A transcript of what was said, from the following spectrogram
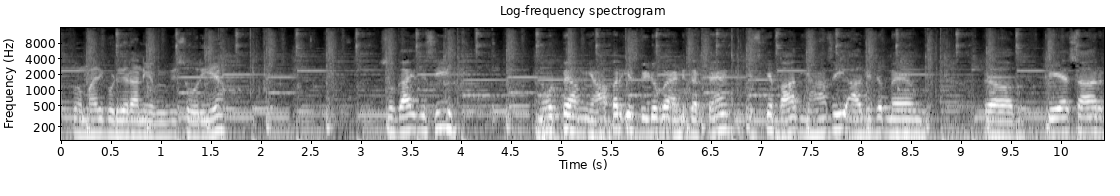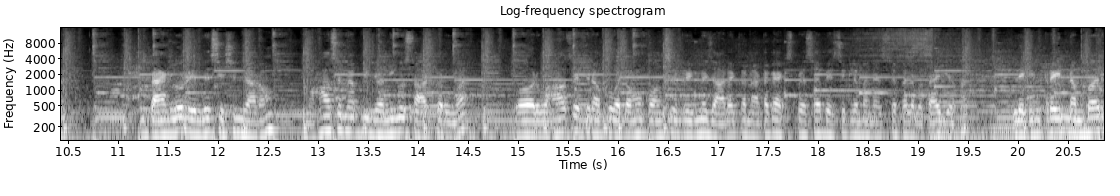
तो हमारी गुड़िया रानी अभी भी सो रही है। सो so गाइस इसी नोट पे हम यहाँ पर इस वीडियो को एंड करते हैं। इसके बाद यहाँ से ही आगे जब मैं K S R Bangalore railway station जा रहा हूँ, वहाँ से मैं अपनी जर्नी को स्टार्ट करूँगा। और वहाँ से फिर आपको बताऊँ कौन सी ट्रेन में जा रहे हैं। कर्नाटका एक्सप्रेस है बेसिकली मैंने इससे पहले बता दिया था। लेकिन ट्रेन नंबर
